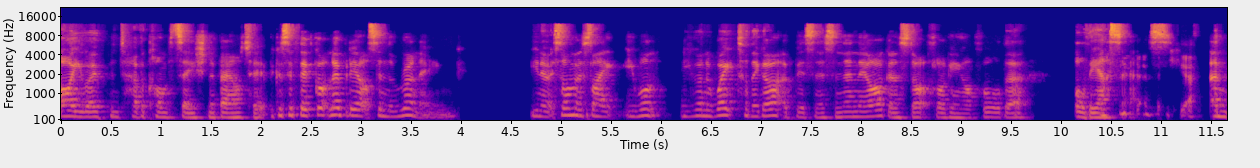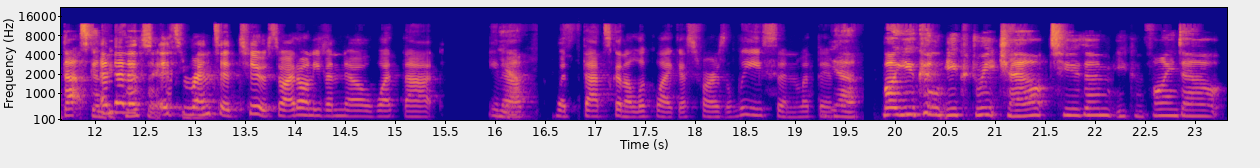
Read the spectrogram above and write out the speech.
Are you open to have a conversation about it? Because if they've got nobody else in the running you know it's almost like you want you're going to wait till they go out of business and then they are going to start flogging off all the all the assets. Yeah and that's going to and then it's it's rented too so i don't even know what that you know yeah. what that's going to look like as far as a lease and what they yeah. Well you can you could reach out to them. You can find out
